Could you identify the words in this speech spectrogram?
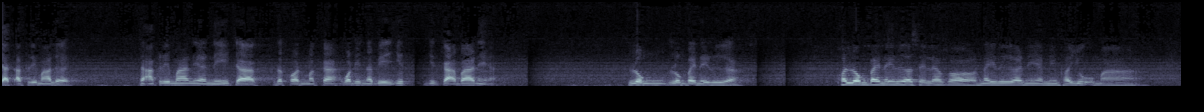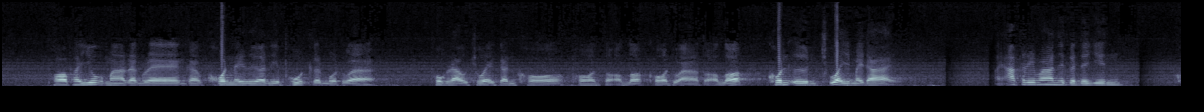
จัดอัคริมาเลยแต่อัคริมาเนี่ยหนีจากนครมักกะวันที่นบียึดยึดกาบ้านเนี่ย ลงลงไปในเรือ พอลงไปในเรือเสร็จแล้วก็ในเรือเนี่ย มีพายุมา พอพายุมาแรงๆครับคนในเรือนี่พูดกันหมดว่า พวกเราช่วยกันขอพรต่ออัลลอฮ์ขอดุอาต่ออัลลอฮ์คนอื่นช่วยไม่ได้ไออัคริมาเนี่ยก็ได้ยิน ค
